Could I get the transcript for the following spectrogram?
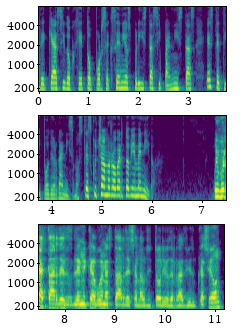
de que ha sido objeto por sexenios priistas y panistas este tipo de organismos. Te escuchamos, Roberto, bienvenido. Muy buenas tardes, Lénica, buenas tardes al auditorio de Radio Educación.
